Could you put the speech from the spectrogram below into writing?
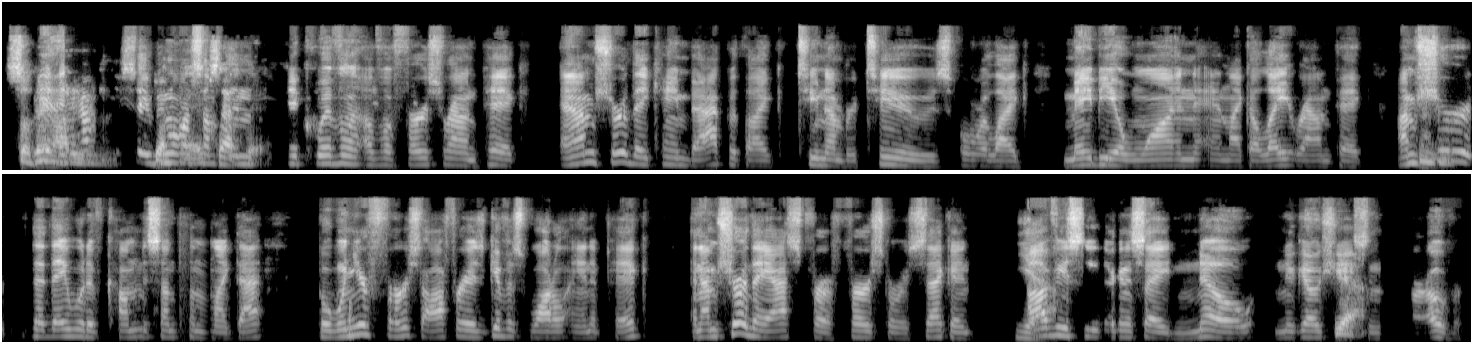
So they're Yeah, not even say we want something equivalent of a first round pick? And I'm sure they came back with like two number twos or like maybe a one and like a late round pick. I'm Mhm. sure that they would have come to something like that. But when your first offer is give us Waddle and a pick, and I'm sure they asked for a first or a second, Yeah. obviously they're going to say no, negotiations are over.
